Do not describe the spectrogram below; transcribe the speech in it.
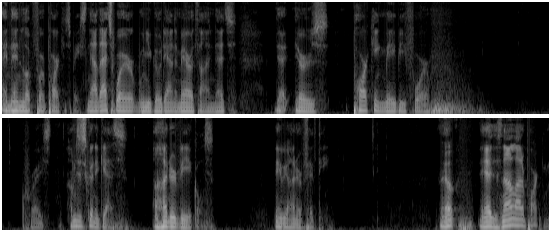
and then look for a parking space. Now, that's where, when you go down to Marathon, that's that there's parking maybe for, Christ, I'm just going to guess, 100 vehicles, maybe 150. Yep. Yeah, there's not a lot of parking.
